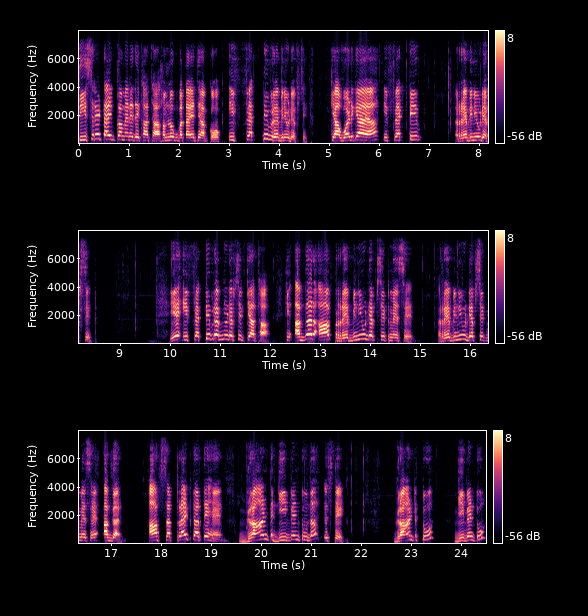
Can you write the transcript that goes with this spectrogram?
तीसरे टाइप का मैंने देखा था, हम लोग बताए थे आपको इफ़ेक्टिव रेवेन्यू डेफिसिट क्या वर्ड क्या आया? इफ़ेक्टिव रेवेन्यू डेफिसिट ये इफ़ेक्टिव रेवेन्यू डेफिसिट क्या था? कि अगर आप रेवेन्यू डेफिसिट में से रेवेन्यू डेफिसिट में से अगर आप सब्ट्रैक्ट करते हैं grant given to the state grant to given to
